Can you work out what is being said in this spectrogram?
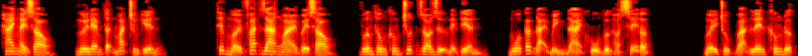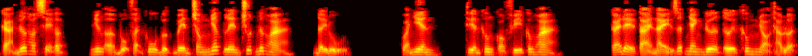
Hai ngày sau, ngươi đem tận mắt chứng kiến. Thiếp mời phát ra ngoài về sau, vương thông không chút do dự nệ tiền, mua các đại bình đại khu vực hot sệ ấp mấy chục vạn lên không được cả nước hot sệ ấp nhưng ở bộ phận khu vực bên trong nhấc lên chút nước hoa, đầy đủ. Quả nhiên, tiền không có phí công hoa. Cái đề tài này rất nhanh đưa tới không nhỏ thảo luận,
